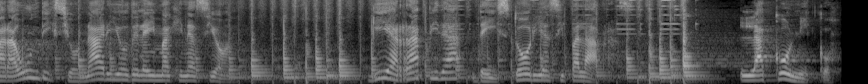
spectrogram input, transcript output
para un diccionario de la imaginación. Guía rápida de historias y palabras. Lacónico.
